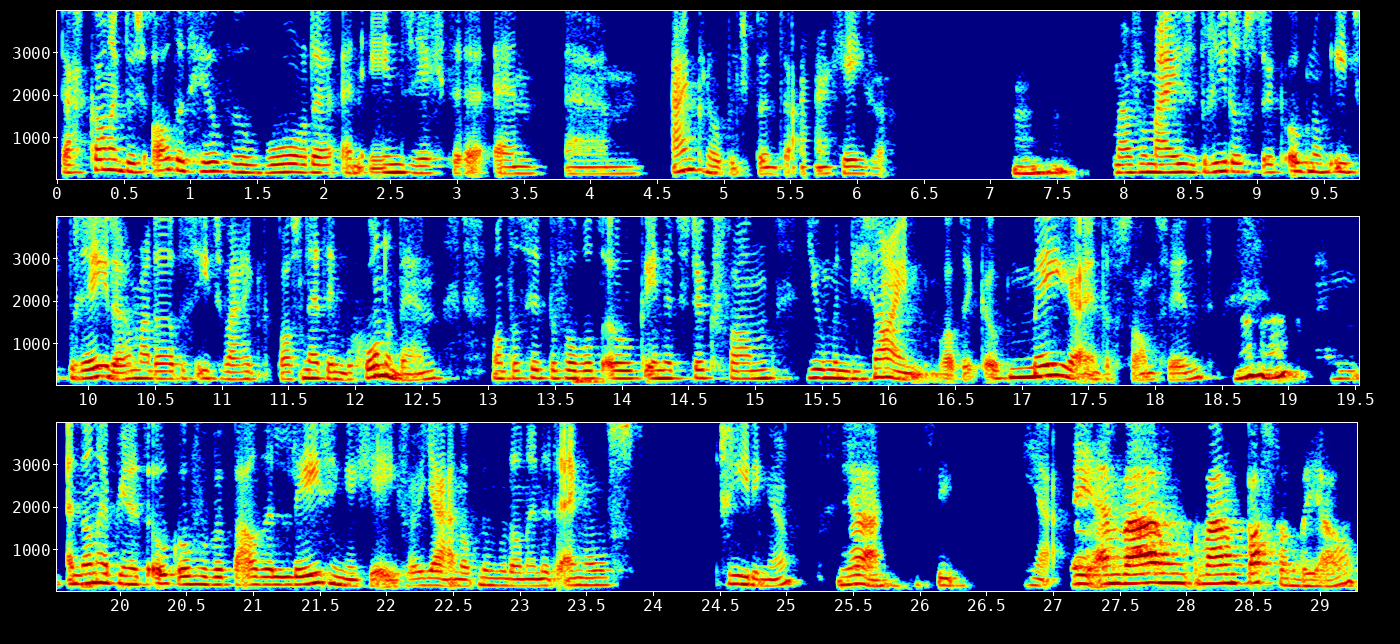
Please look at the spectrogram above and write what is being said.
daar kan ik dus altijd heel veel woorden en inzichten en um, aanknopingspunten aan geven. Mm-hmm. Maar voor mij is het readerstuk ook nog iets breder, maar dat is iets waar ik pas net in begonnen ben. Want dat zit bijvoorbeeld ook in het stuk van human design, wat ik ook mega interessant vind. Mm-hmm. Um, en dan heb je het ook over bepaalde lezingen geven. Ja, en dat noemen we dan in het Engels readingen. Ja, precies. Ja. Hey, en waarom, waarom past dat bij jou?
